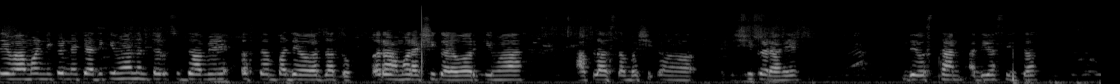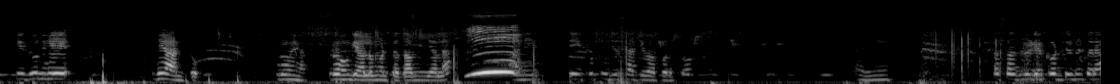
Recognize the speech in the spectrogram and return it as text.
तेव्हा मांडणी करण्याच्या आधी किंवा नंतर सुद्धा आम्ही अस्तंपा देवावर जातो. रामरा शिखरावर किंवा आपला अस्तंपा शि शिखर आहे. देवस्थान आदिवासींचा. तिथून हे हे आणतो. रोह्या रोंग्याला म्हणतात आम्ही याला. आणि ते इथं पूजेसाठी वापरतो. आणि असाच व्हिडिओ कंटिन्यू करा.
